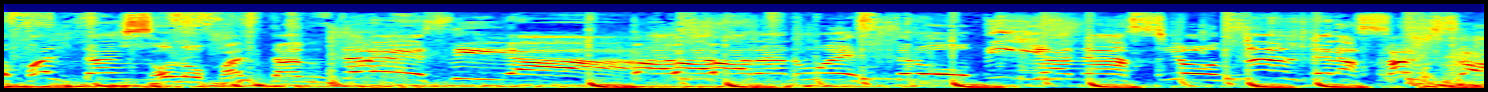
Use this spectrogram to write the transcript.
Solo faltan, solo faltan tres días pa- para, nuestro Día Nacional de la Salsa.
